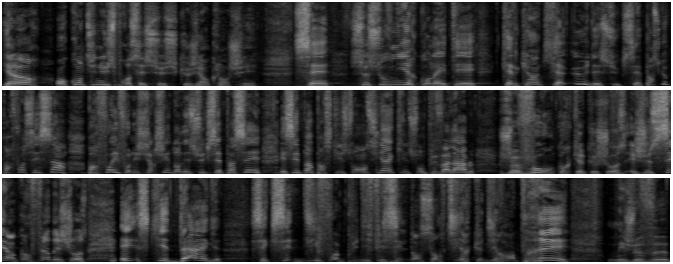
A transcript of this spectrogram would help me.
Et alors, on continue ce processus que j'ai enclenché. C'est se souvenir qu'on a été quelqu'un qui a eu des succès. Parce que parfois c'est ça. Parfois il faut les chercher dans les succès passés. Et c'est pas parce qu'ils sont anciens qu'ils ne sont plus valables. Je vaux encore quelque chose et je sais encore faire des choses. Et ce qui est dingue, c'est que c'est dix fois plus difficile d'en sortir que d'y rentrer. Mais je veux,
